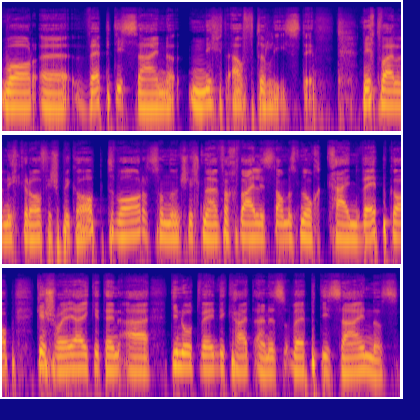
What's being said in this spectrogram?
war äh, Webdesigner nicht auf der Liste. Nicht, weil er nicht grafisch begabt war, sondern schlicht und einfach, weil es damals noch kein Web gab, geschweige denn äh, die Notwendigkeit eines Webdesigners.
